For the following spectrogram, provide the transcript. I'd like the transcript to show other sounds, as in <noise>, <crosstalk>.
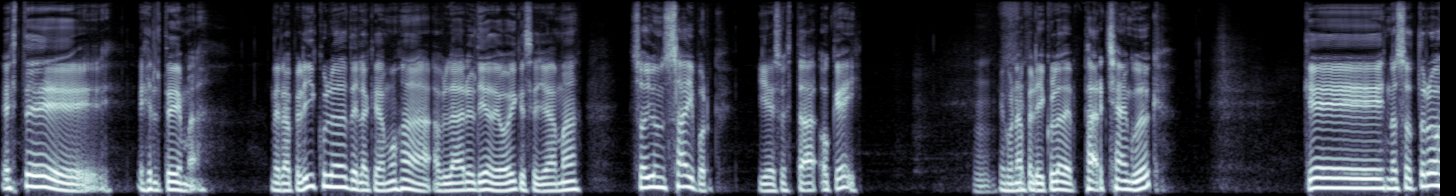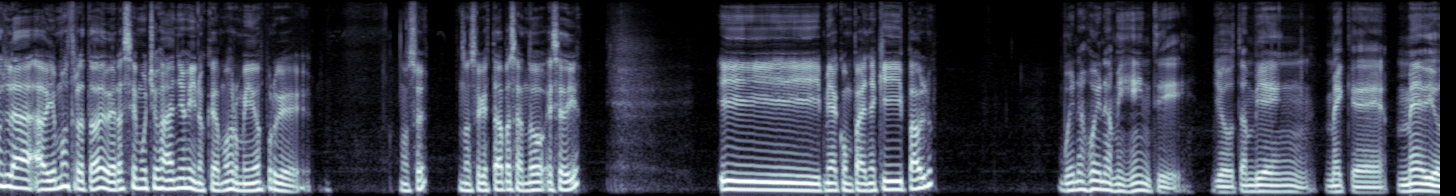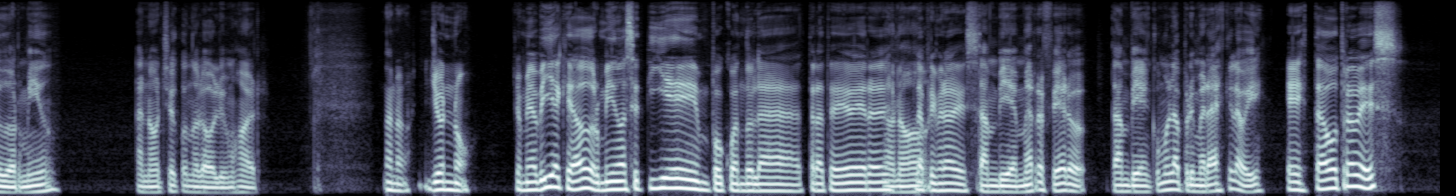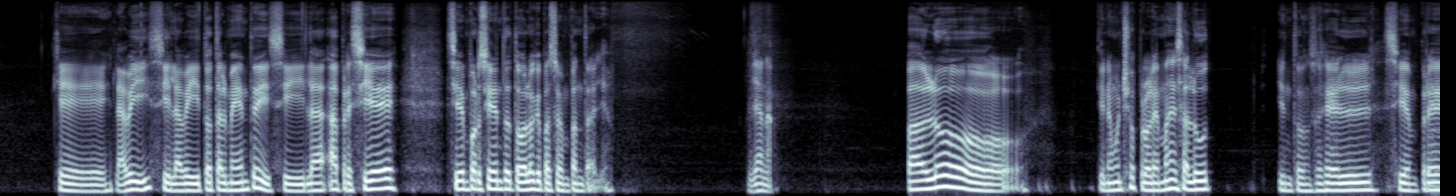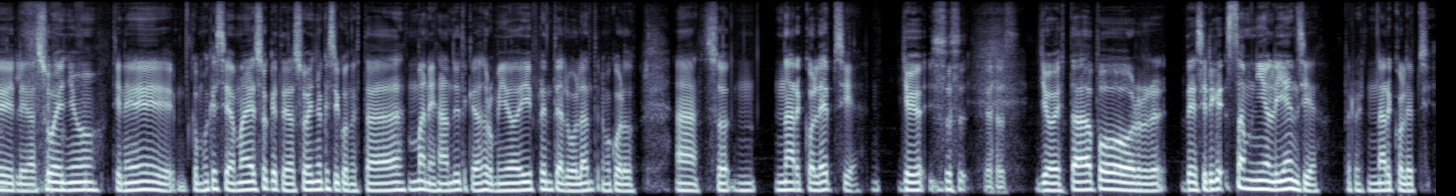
Este es el tema de la película de la que vamos a hablar el día de hoy que se llama Soy un cyborg y eso está ok. Mm. Es una película de Park Chan-wook que nosotros la habíamos tratado de ver hace muchos años y nos quedamos dormidos porque no sé, no sé qué estaba pasando ese día. Y me acompaña aquí Pablo. Buenas, buenas, mi gente. Yo también me quedé medio dormido anoche cuando lo volvimos a ver. No, no, yo no. Yo me había quedado dormido hace tiempo cuando la traté de ver No, no, la primera vez. También me refiero, también como la primera vez que la vi. Esta otra vez que la vi, sí la vi totalmente y sí la aprecié 100% todo lo que pasó en pantalla. Ya no. Pablo tiene muchos problemas de salud y entonces él siempre le da sueño. <laughs> Tiene, ¿cómo es que se llama eso que te da sueño? Que si cuando estás manejando y te quedas dormido ahí frente al volante, no me acuerdo. Ah, so- narcolepsia. Yo, <laughs> yo estaba por decir que somnolencia, pero es narcolepsia.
